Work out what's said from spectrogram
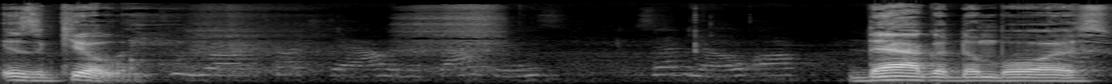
is a killer. Dagger them boys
